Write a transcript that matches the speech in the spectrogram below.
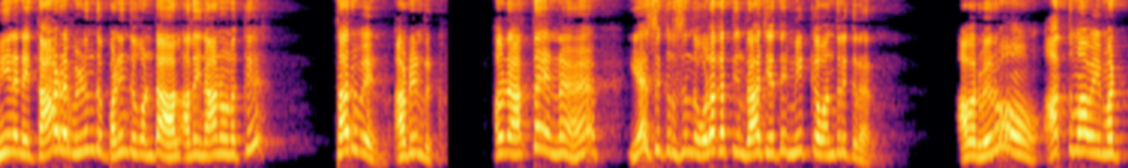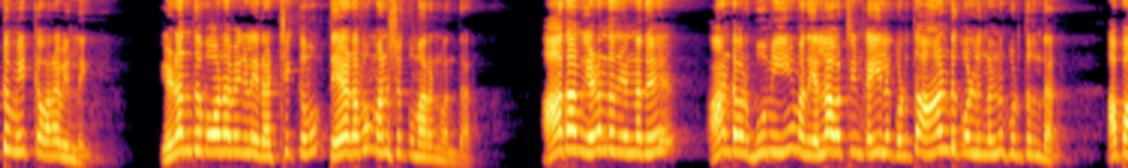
நீர் என்னை தாழ விழுந்து பணிந்து கொண்டால் அதை நான் உனக்கு தருவேன் அப்படின்னு இருக்கு. அதோட அர்த்தம் என்ன? இயேசு கிறிஸ்து இந்த உலகத்தின் ராஜ்யத்தை மீட்க வந்திருக்கிறார். அவர் வெறும் ஆத்மாவை மட்டும் மீட்க வரவில்லை. இழந்து போனவைகளை ரட்சிக்கவும் தேடவும் மனுஷகுமாரன் வந்தார். ஆதாம் இழந்தது என்னது? ஆண்டவர் பூமியையும் அது எல்லாவற்றையும் கையில் கொடுத்து ஆண்டு கொள்ளுங்கள்னு கொடுத்திருந்தார். அப்போ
